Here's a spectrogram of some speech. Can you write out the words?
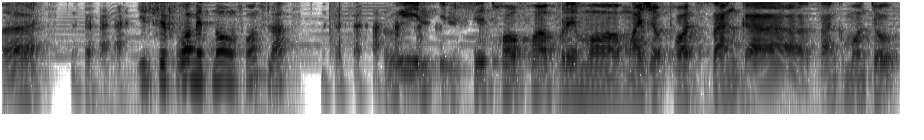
Ouais. Il fait froid maintenant en France, là? Oui, il, fait trop froid, vraiment. Moi, je porte 5 cinq manteaux.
